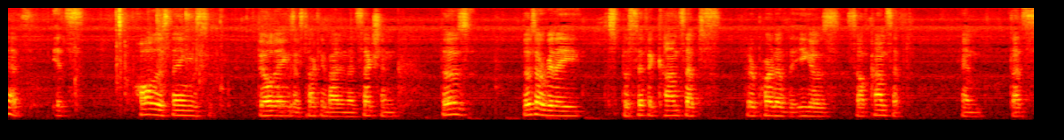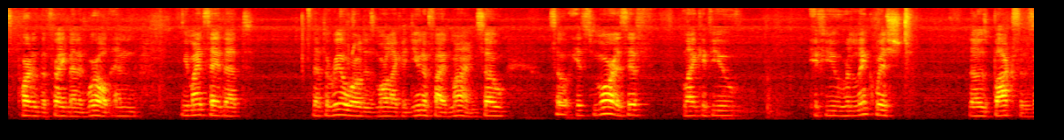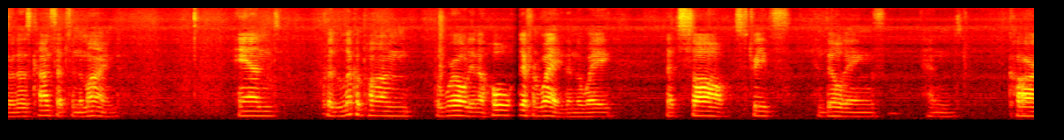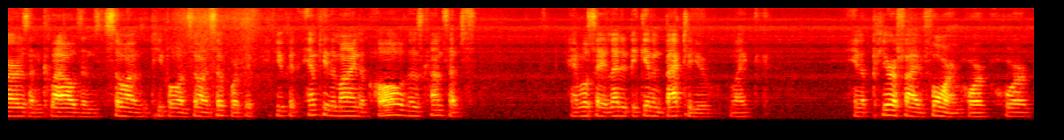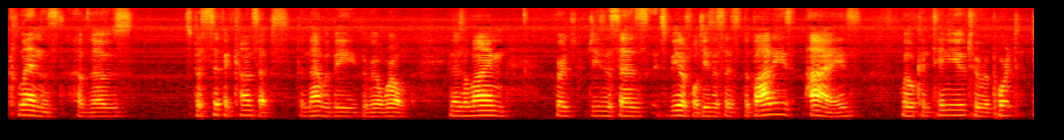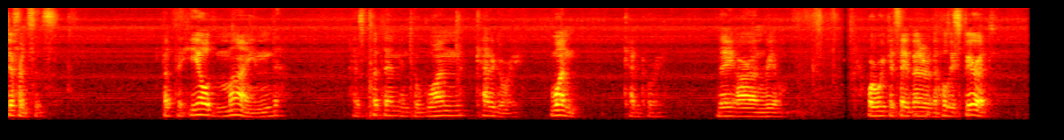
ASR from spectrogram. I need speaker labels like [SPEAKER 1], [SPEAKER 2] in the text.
[SPEAKER 1] Yeah, it's, it's all those things, buildings he's talking about in that section, those, those are really specific concepts that are part of the ego's self-concept. And that's part of the fragmented world. And you might say that that the real world is more like a unified mind. So, so it's more as if, like if you, if you relinquished those boxes or those concepts in the mind, and could look upon the world in a whole different way than the way that saw streets and buildings and cars and clouds and so on, and people and so on and so forth, if, if you could empty the mind of all of those concepts and we'll say let it be given back to you like in a purified form or, or cleansed of those specific concepts, then that would be the real world. And there's a line where Jesus says, it's beautiful, Jesus says, the body's eyes will continue to report differences, but the healed mind has put them into one category. One category. They are unreal. Or we could say better, the Holy Spirit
